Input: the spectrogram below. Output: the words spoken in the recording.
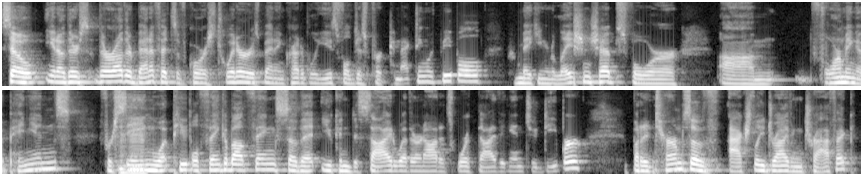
So, you know, there's there are other benefits, of course. Twitter has been incredibly useful just for connecting with people, for making relationships, for um, forming opinions, for mm-hmm. seeing what people think about things so that you can decide whether or not it's worth diving into deeper. But in terms of actually driving traffic,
